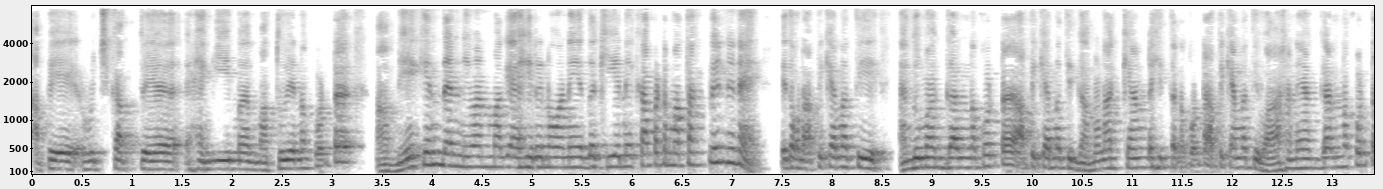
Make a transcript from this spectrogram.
අපේ රුචිකත්වය හැඟීම මතුවෙනකොට මේකෙන් දැන් නිවන් මාගේ ඇහිරෙනව නේද කියන එක අපට මතක් වෙන්නේ නැහැ. එතකොට අපි කැමති ඇඳුමක් ගන්නකොට, අපි කැමති ගමනක් යන්න හිතනකොට, අපි කැමති වාහනයක් ගන්නකොට,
